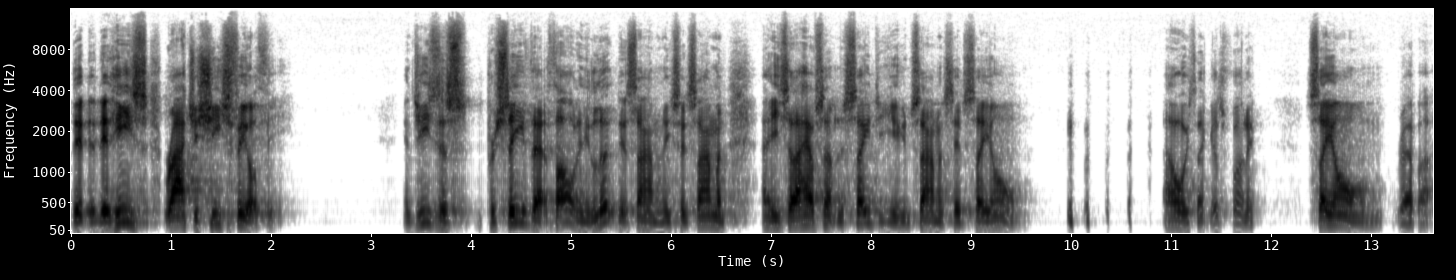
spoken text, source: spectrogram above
That, that he's righteous, she's filthy. And Jesus perceived that thought and he looked at Simon. He said, Simon, he said, I have something to say to you. And Simon said, Say on. I always think it's funny. Say on, Rabbi.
